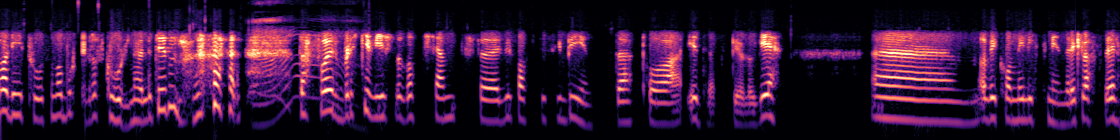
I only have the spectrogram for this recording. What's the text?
var de to som var borte fra skolen hele tiden. Derfor ble ikke vi så godt kjent før vi faktisk begynte på idrettsbiologi. Eh, og vi kom i litt mindre klasser.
